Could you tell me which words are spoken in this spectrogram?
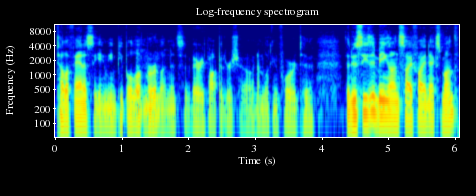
telefantasy. I mean, people love mm-hmm. Merlin. It's a very popular show, and I'm looking forward to the new season being on Sci-Fi next month,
